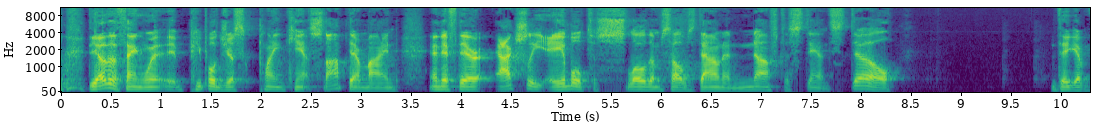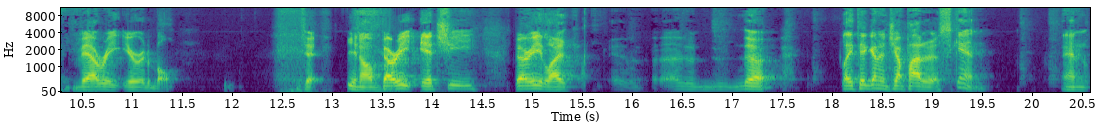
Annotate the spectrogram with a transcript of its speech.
the other thing when people just plain can't stop their mind. And if they're actually able to slow themselves down enough to stand still they get very irritable. You know very itchy very like uh, the like they're going to jump out of their skin. And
